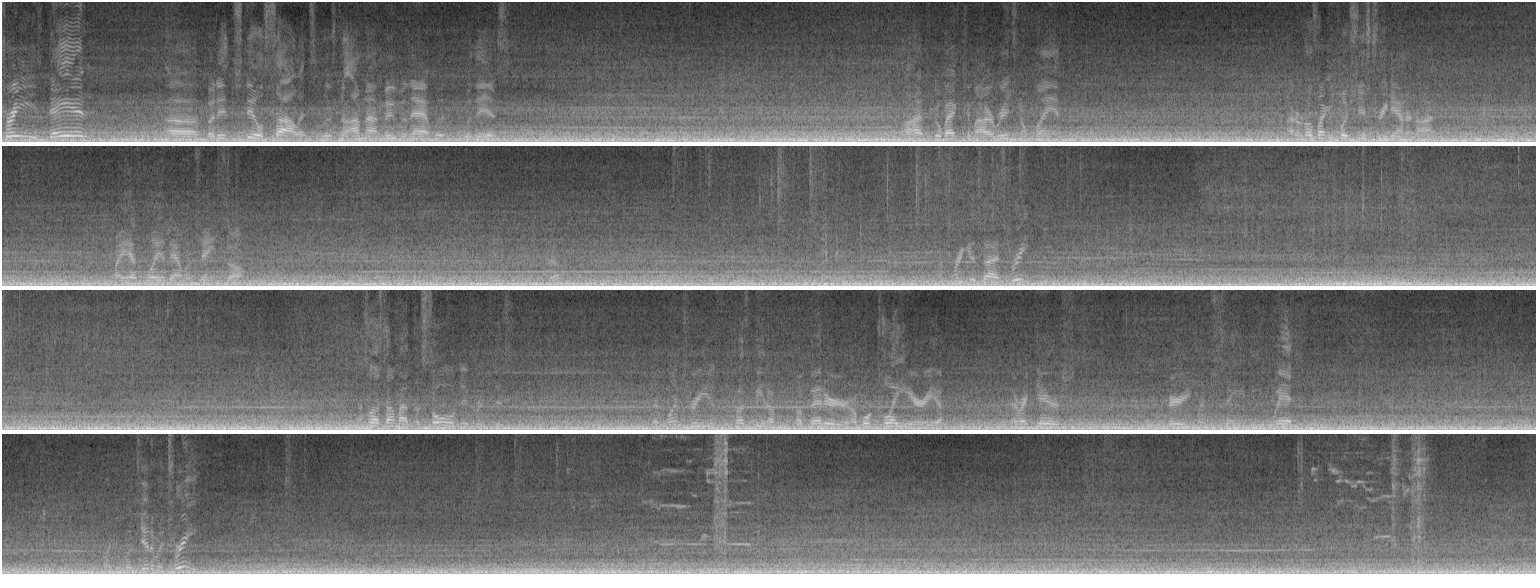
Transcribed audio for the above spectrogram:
Tree is dead, uh, but it's still solid. So no, I'm not moving that with with this. I'll have to go back to my original plan. I don't know if I can push this tree down or not. May have to lay it down with a chainsaw. A pretty good sized tree. That's what I was talking about the soil differences. That one tree is must be in a, a better, a more clay area. That right there is very much sandy, wet. Like a legitimate tree.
